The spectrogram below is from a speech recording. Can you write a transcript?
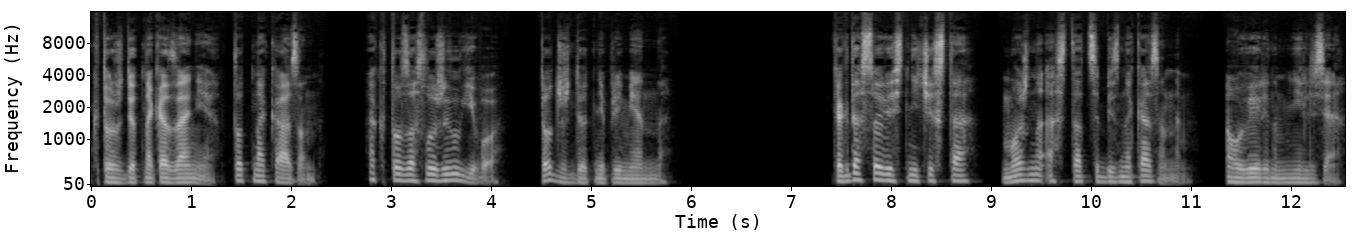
Кто ждет наказания, тот наказан, а кто заслужил его, тот ждет непременно. Когда совесть нечиста, можно остаться безнаказанным, а уверенным нельзя.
